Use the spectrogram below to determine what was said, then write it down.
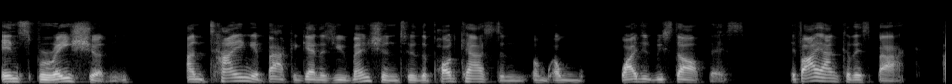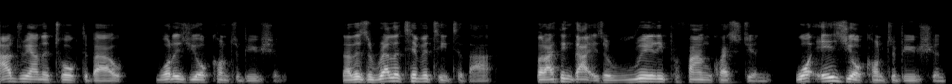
inspiration and tying it back again, as you mentioned, to the podcast and, and, and why did we start this? If I anchor this back, Adriana talked about what is your contribution? Now, there's a relativity to that, but I think that is a really profound question. What is your contribution?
